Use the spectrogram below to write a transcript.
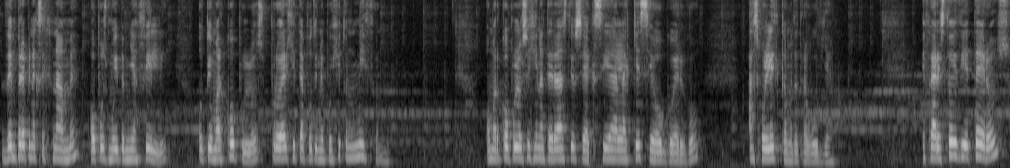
Δεν πρέπει να ξεχνάμε, όπως μου είπε μια φίλη, ότι ο Μαρκόπουλος προέρχεται από την εποχή των μύθων. Ο Μαρκόπουλος έχει ένα τεράστιο σε αξία αλλά και σε όγκο έργο. Ασχολήθηκα με τα τραγούδια. Ευχαριστώ ιδιαιτέρως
